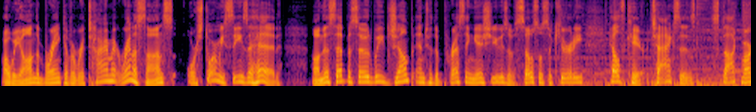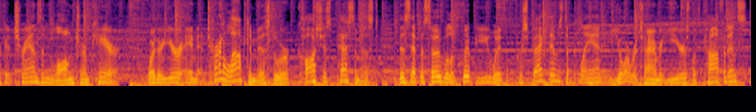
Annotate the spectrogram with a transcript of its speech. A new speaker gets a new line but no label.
Are we on the brink of a retirement renaissance or stormy seas ahead? On this episode, we jump into the pressing issues of Social Security, healthcare, taxes, stock market trends, and long term care. Whether you're an eternal optimist or cautious pessimist, this episode will equip you with perspectives to plan your retirement years with confidence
